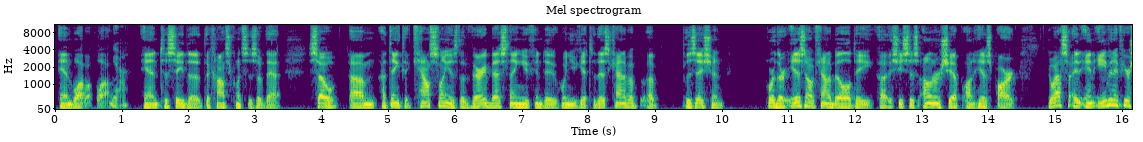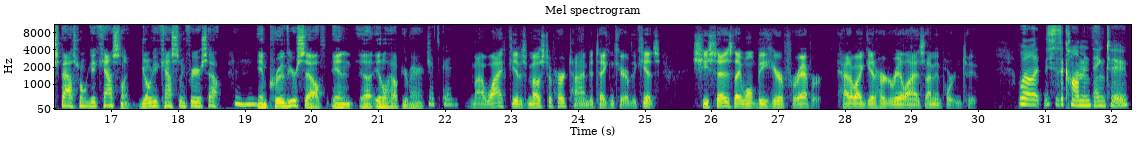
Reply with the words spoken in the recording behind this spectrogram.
and blah blah blah. Yeah. And to see the the consequences of that. So um, I think that counseling is the very best thing you can do when you get to this kind of a, a position where there is no accountability. Uh, she says ownership on his part. Go outside, and even if your spouse won't get counseling, go get counseling for yourself. Improve yourself, and uh, it'll help your marriage. That's good. My wife gives most of her time to taking care of the kids. She says they won't be here forever. How do I get her to realize I'm important too? Well, this is a common thing too.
